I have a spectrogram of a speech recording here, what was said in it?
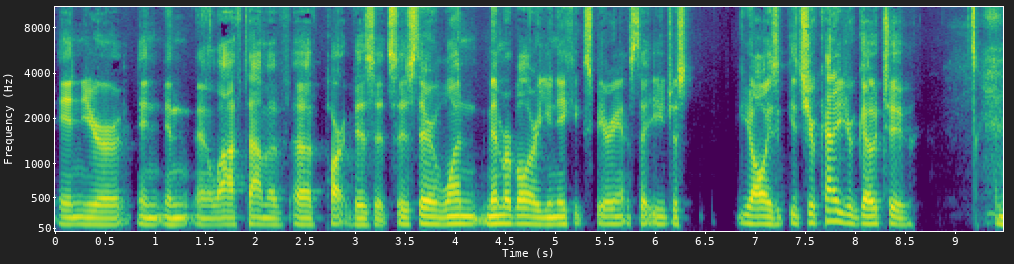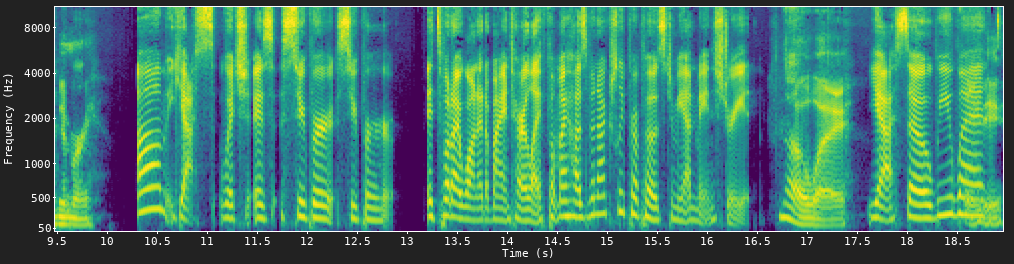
in your in, in, in a lifetime of, of park visits is there one memorable or unique experience that you just you always it's your kind of your go-to memory um yes which is super super it's what i wanted of my entire life but my husband actually proposed to me on main street no way yeah so we went Maybe.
